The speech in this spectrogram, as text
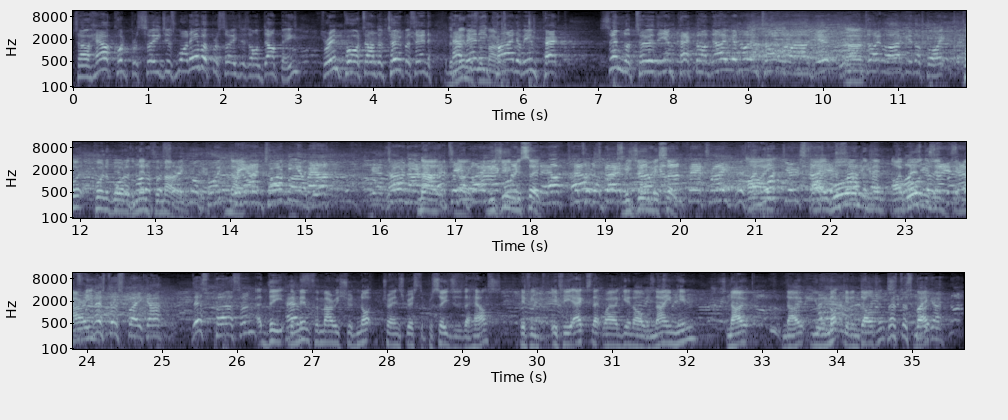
So how could procedures, whatever procedures on dumping, for imports under 2 per cent have any kind of impact similar to the impact on... No, you're not entitled to argue. You're not Uh, entitled to argue the point. Point, point of order. It The was member not for a Murray. procedural point. No. We We are are talking about. We are talking no, no, the team no. lady Resume your seat. it out. That's a Tariffs debate. going Resume your seat. I- and what you say I warned the mem- I warned the member for Murray. Mr Speaker, this person The, the member for Murray should not transgress the procedures of the House. If he, if he acts that way again, I will name him. No, no, you will not get indulgence. Mr Speaker, No,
